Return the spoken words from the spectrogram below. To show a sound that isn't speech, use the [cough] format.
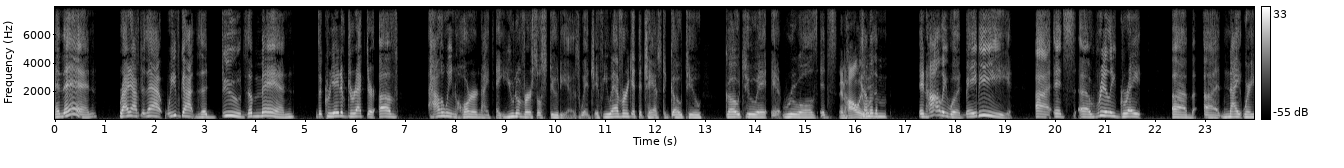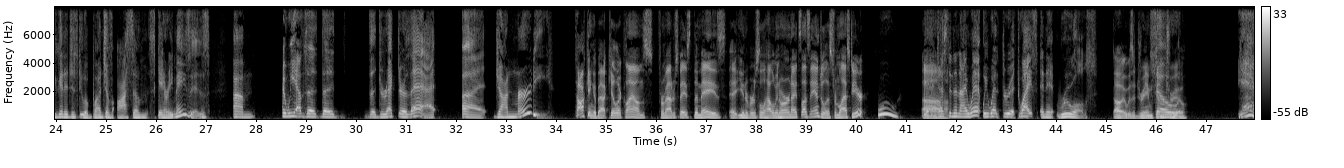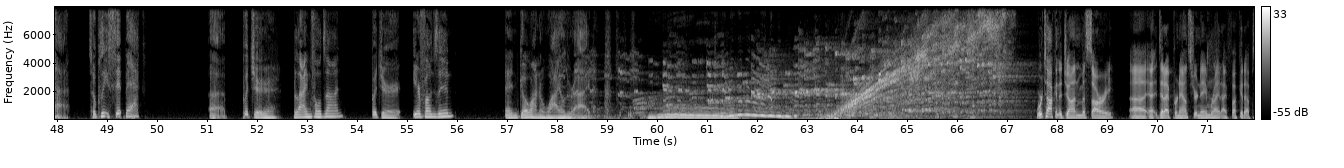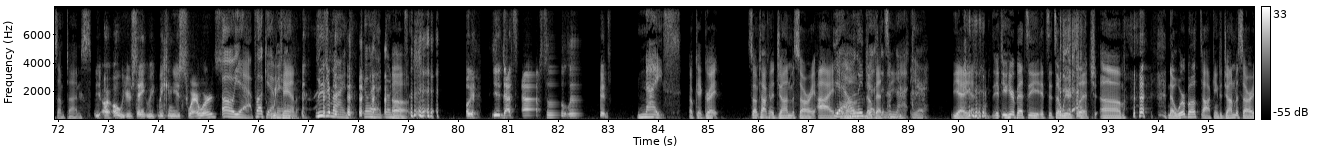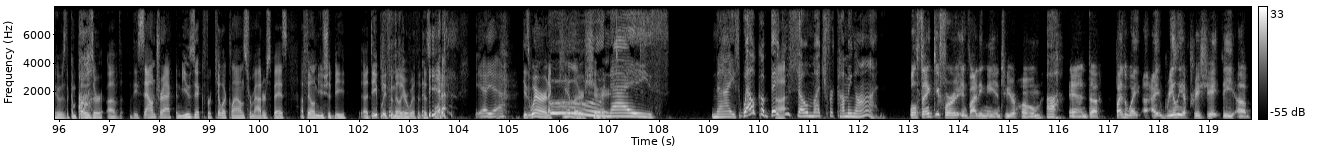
And then right after that, we've got the dude, the man, the creative director of Halloween Horror Nights at Universal Studios, which if you ever get the chance to go to, go to it. It rules. It's In Hollywood. some of them in Hollywood, baby. Uh, it's a really great um, uh, night where you get to just do a bunch of awesome, scary mazes. Um, and we have the the the director of that, uh, John Murdy. talking about Killer Clowns from Outer Space, The Maze at Universal Halloween Horror Nights Los Angeles from last year. Woo! Yeah, Uh, Justin and I went. We went through it twice, and it rules. Oh, it was a dream come So- true. Yeah. So please sit back, uh, put your blindfolds on, put your earphones in, and go on a wild ride. We're talking to John Massari. Uh, uh, did I pronounce your name right? I fuck it up sometimes. Uh, Oh, you're saying we, we can use swear words? Oh yeah, fuck yeah, we man. can. Lose your mind. Go ahead, go nuts. [laughs] Okay, yeah, that's absolutely good. nice. Okay, great. So I'm talking to John Massari. I Yeah, alone, only no Justin. Betsy. I'm not here. Yeah, yeah. [laughs] if you hear Betsy, it's it's a weird glitch. Um, [laughs] no, we're both talking to John Massari, who is the composer of the soundtrack, the music for Killer Clowns from Outer Space, a film you should be uh, deeply familiar with at this [laughs] point. Yeah, yeah. He's wearing a killer shirt. Nice. Nice. Welcome. Thank Uh, you so much for coming on. Well, thank you for inviting me into your home. Ah, And uh, by the way, I really appreciate the um,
